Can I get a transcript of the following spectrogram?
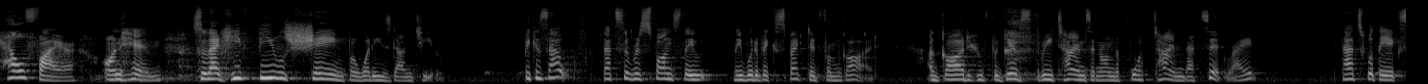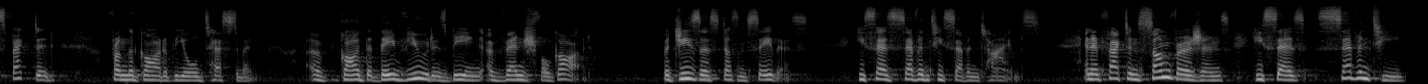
hellfire on him so that he feels shame for what he's done to you. Because that, that's the response they, they would have expected from God. A God who forgives three times, and on the fourth time, that's it, right? That's what they expected from the God of the Old Testament, a God that they viewed as being a vengeful God. But Jesus doesn't say this. He says 77 times. And in fact, in some versions, he says 70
